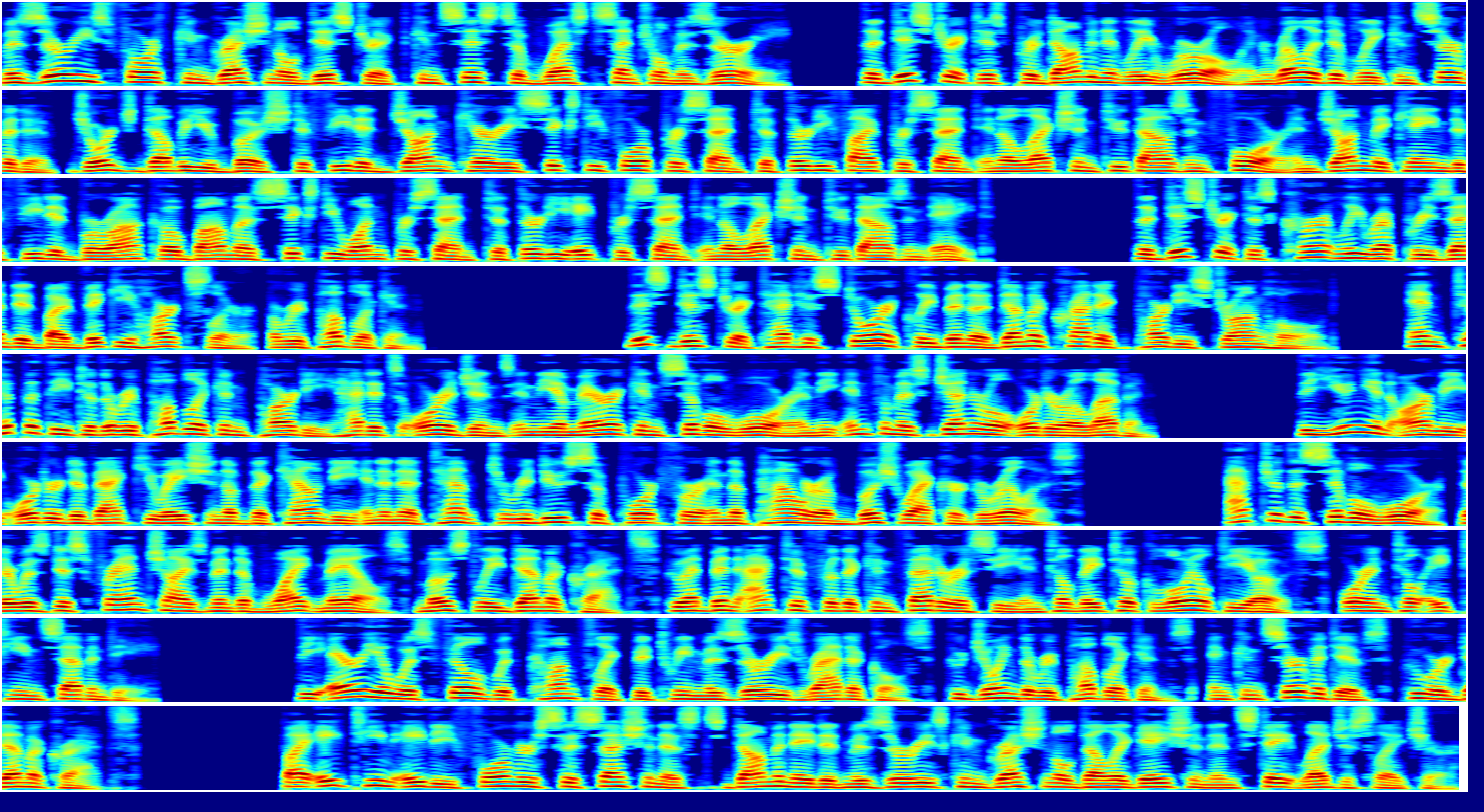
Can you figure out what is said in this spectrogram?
Missouri's 4th Congressional District consists of west-central Missouri. The district is predominantly rural and relatively conservative. George W. Bush defeated John Kerry 64% to 35% in election 2004 and John McCain defeated Barack Obama 61% to 38% in election 2008. The district is currently represented by Vicky Hartzler, a Republican. This district had historically been a Democratic Party stronghold. Antipathy to the Republican Party had its origins in the American Civil War and the infamous General Order 11. The Union Army ordered evacuation of the county in an attempt to reduce support for and the power of bushwhacker guerrillas. After the Civil War, there was disfranchisement of white males mostly Democrats who had been active for the Confederacy until they took loyalty oaths, or until 1870. The area was filled with conflict between Missouri's radicals, who joined the Republicans, and conservatives, who were Democrats. By 1880 former secessionists dominated Missouri's congressional delegation and state legislature.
